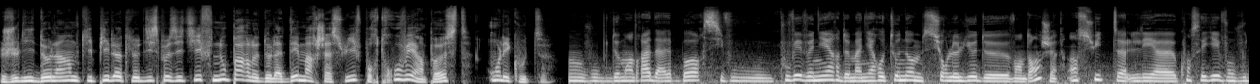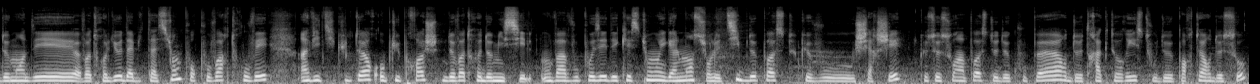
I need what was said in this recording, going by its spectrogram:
Julie Delinde, qui pilote le dispositif, nous parle de la démarche à suivre pour trouver un poste. podcast. On l'écoute. On vous demandera d'abord si vous pouvez venir de manière autonome sur le lieu de vendange. Ensuite, les euh, conseillers vont vous demander votre lieu d'habitation pour pouvoir trouver un viticulteur au plus proche de votre domicile. On va vous poser des questions également sur le type de poste que vous cherchez, que ce soit un poste de coupeur, de tractoriste ou de porteur de seau.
